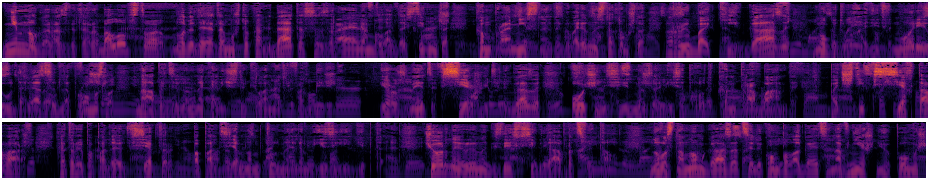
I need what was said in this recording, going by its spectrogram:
Немного развито рыболовство, благодаря тому, что когда-то с Израилем была достигнута компромиссная договоренность о том, что рыбаки газы могут выходить в море и удаляться для промысла на определенное количество километров от берега. И, разумеется, все жители газы очень сильно зависят от контрабанды. Почти всех товаров, которые попадают в сектор по подземным туннелям из Египта. Черный рынок здесь всегда процветал. Но в основном газа целиком полагается на внешнюю помощь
